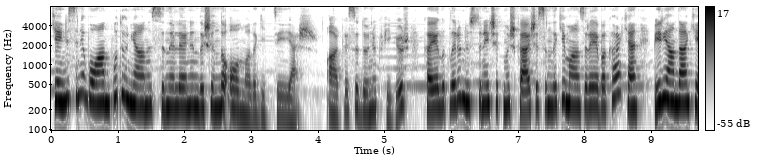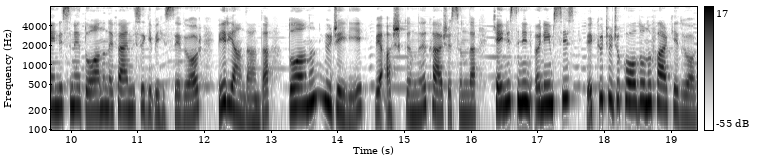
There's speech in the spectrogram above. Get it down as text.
Kendisini boğan bu dünyanın sınırlarının dışında olmalı gittiği yer. Arkası dönük figür, kayalıkların üstüne çıkmış karşısındaki manzaraya bakarken bir yandan kendisini doğanın efendisi gibi hissediyor, bir yandan da doğanın yüceliği ve aşkınlığı karşısında kendisinin önemsiz ve küçücük olduğunu fark ediyor.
